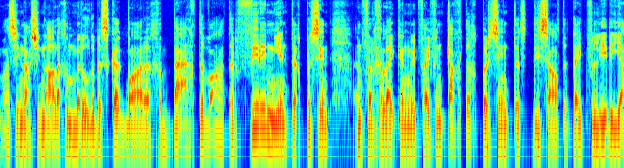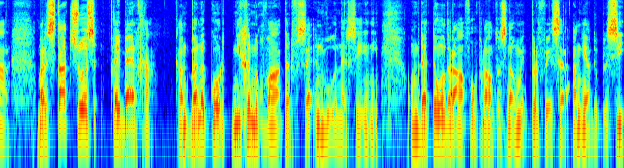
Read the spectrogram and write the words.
was die nasionale gemiddelde beskikbare gebergtewater 94% in vergelyking met 85% dieselfde tyd verlede jaar. Maar 'n stad soos Keiberga kan binnekort nie genoeg water vir sy inwoners hê nie. Om dit te ontrafel, praat ons nou met professor Anja Du Plessis,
